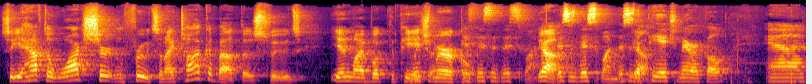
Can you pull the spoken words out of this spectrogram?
So you have to watch certain fruits, and I talk about those foods in my book, The pH Which? Miracle. Is this is this one. Yeah. This is this one. This is Yeah. the pH miracle. And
